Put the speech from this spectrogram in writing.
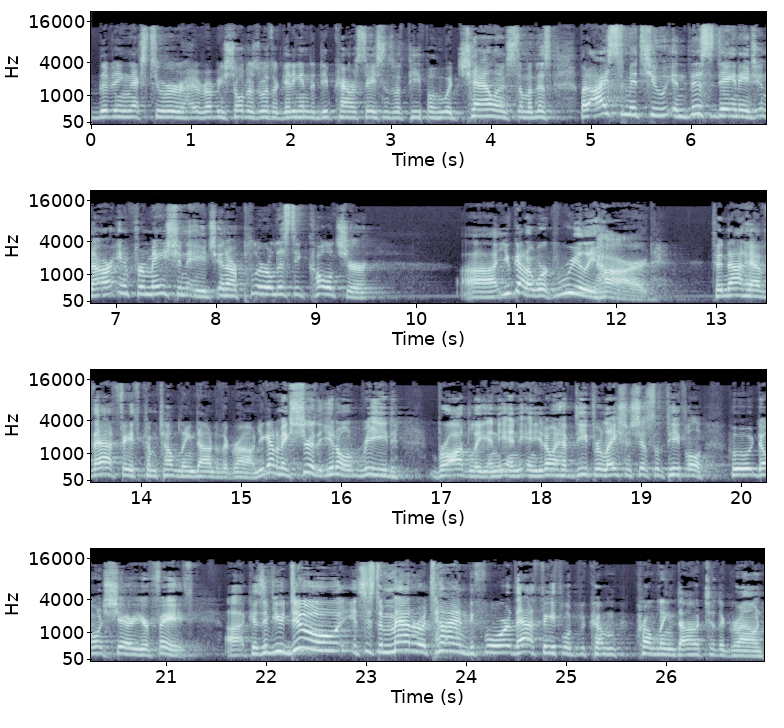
living next to her, rubbing shoulders with or getting into deep conversations with people who would challenge some of this. But I submit to you, in this day and age, in our information age, in our pluralistic culture, uh, you've got to work really hard to not have that faith come tumbling down to the ground. You've got to make sure that you don't read broadly and, and, and you don't have deep relationships with people who don't share your faith. Because uh, if you do, it's just a matter of time before that faith will become crumbling down to the ground.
